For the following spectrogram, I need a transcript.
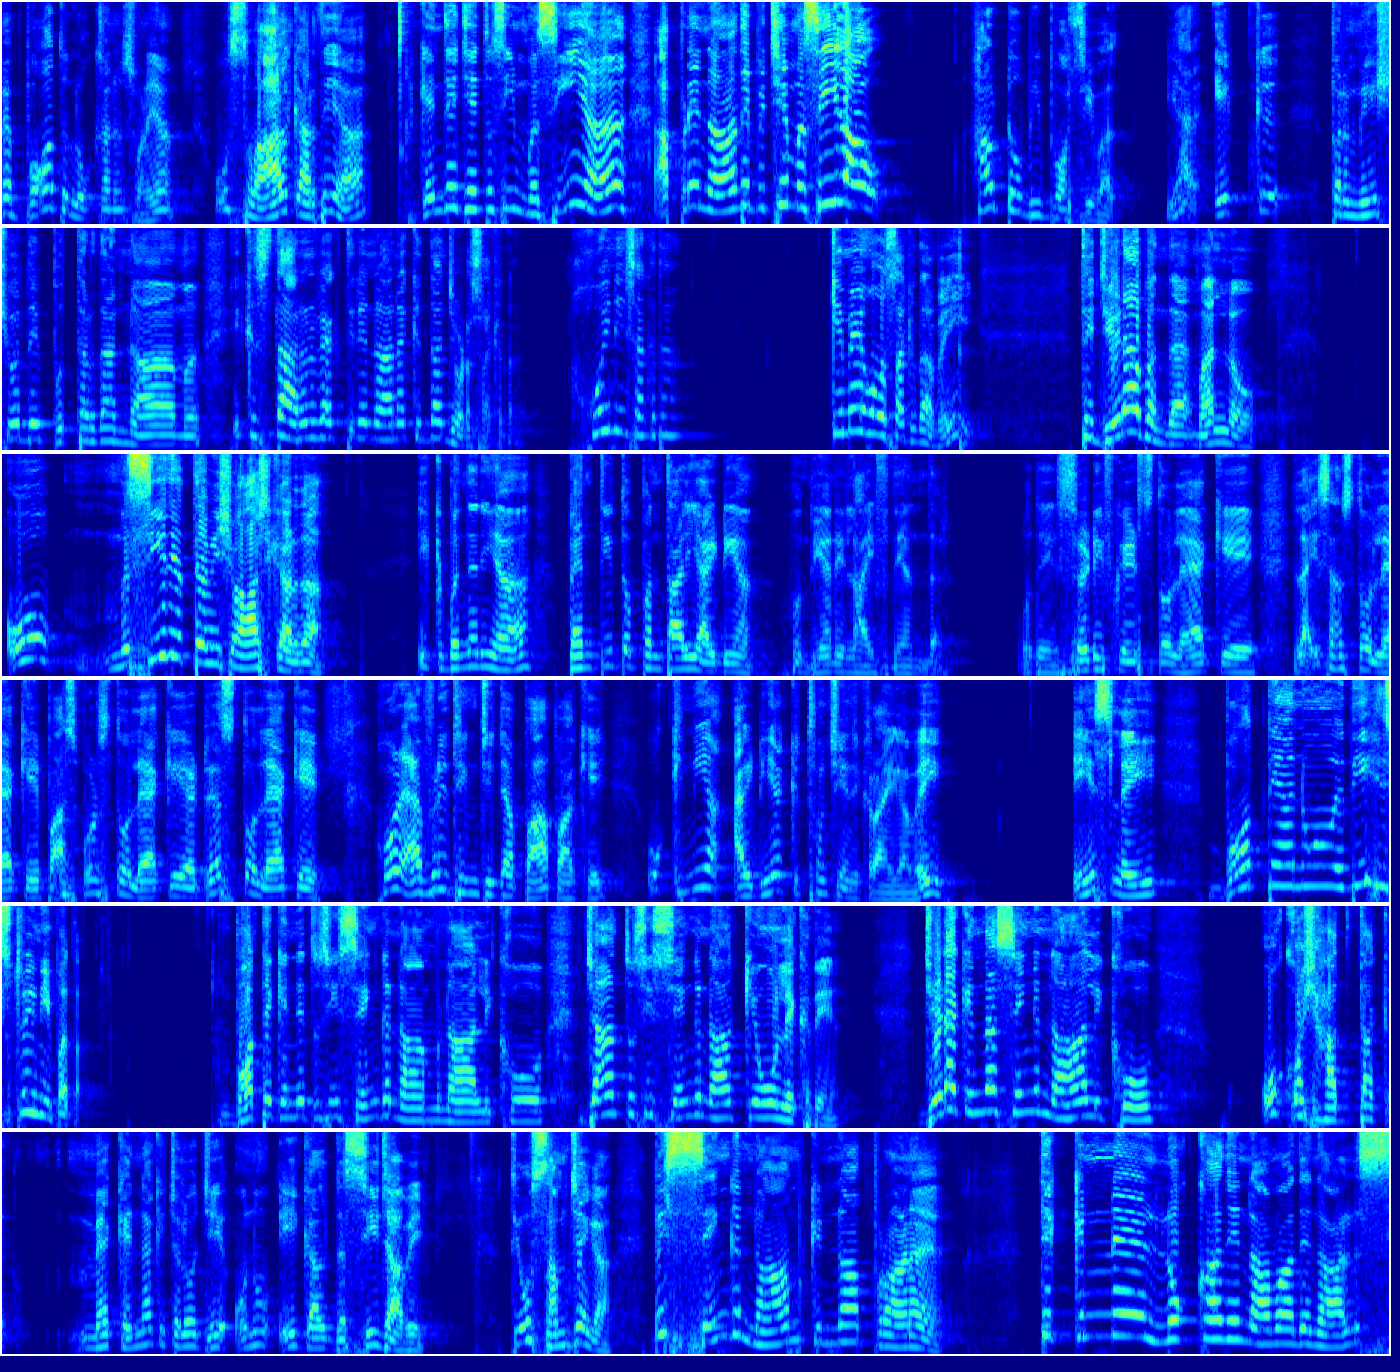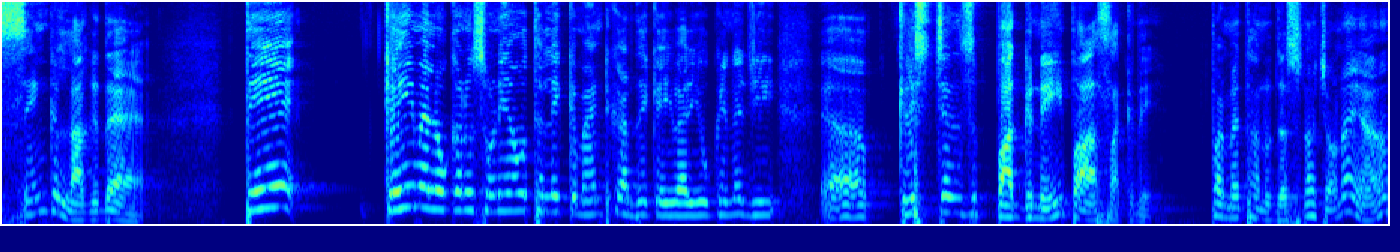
ਮੈਂ ਬਹੁਤ ਲੋਕਾਂ ਨੂੰ ਸੁਣਿਆ, ਉਹ ਸਵਾਲ ਕਰਦੇ ਆ, ਕਹਿੰਦੇ ਜੇ ਤੁਸੀਂ ਮਸੀਹ ਆ, ਆਪਣੇ ਨਾਂ ਦੇ ਪਿੱਛੇ ਮਸੀਹ ਲਾਓ। ਹਾਊ ਟੂ ਬੀ ਪੋਸੀਬਲ ਯਾਰ, ਇੱਕ ਪਰਮੇਸ਼ਵਰ ਦੇ ਪੁੱਤਰ ਦਾ ਨਾਮ, ਇੱਕ ਸਧਾਰਨ ਵਿਅਕਤੀ ਦੇ ਨਾਂ ਨਾਲ ਕਿੱਦਾਂ ਜੁੜ ਸਕਦਾ? ਹੋ ਹੀ ਨਹੀਂ ਸਕਦਾ। ਕਿਵੇਂ ਹੋ ਸਕਦਾ ਬਈ? ਤੇ ਜਿਹੜਾ ਬੰਦਾ, ਮੰਨ ਲਓ, ਉਹ ਮਸੀਹ ਦੇ ਉੱਤੇ ਵਿਸ਼ਵਾਸ ਕਰਦਾ, ਇੱਕ ਬੰਦੇ ਦੀਆਂ 35 ਤੋਂ 45 ਆਈਡੀਆਂ ਹੁੰਦੀਆਂ ਨੇ ਲਾਈਫ ਦੇ ਅੰਦਰ। ਉਹਦੇ ਸਰਟੀਫਿਕੇਟਸ ਤੋਂ ਲੈ ਕੇ ਲਾਇਸੈਂਸ ਤੋਂ ਲੈ ਕੇ ਪਾਸਪੋਰਟਸ ਤੋਂ ਲੈ ਕੇ ਐਡਰੈਸ ਤੋਂ ਲੈ ਕੇ, ਹੋਰ ਐਵਰੀਥਿੰਗ ਚੀਜ਼ਾਂ ਪਾ ਪਾ ਕੇ ਉਹ ਕਿੰਨੀਆਂ ਆਈਡੀਆ ਕਿੱਥੋਂ ਚੇਂਜ ਕਰਾਏਗਾ ਬਈ? ਇਸ ਲਈ ਬਹੁਤਿਆਂ ਨੂੰ ਇਹਦੀ ਹਿਸਟਰੀ ਨਹੀਂ ਪਤਾ। ਬਹੁਤੇ ਕਹਿੰਦੇ ਤੁਸੀਂ ਸਿੰਘ ਨਾਮ ਨਾ ਲਿਖੋ ਜਾਂ ਤੁਸੀਂ ਸਿੰਘ ਨਾ ਕਿਉਂ ਲਿਖਦੇ ਆ? ਜਿਹੜਾ ਕਹਿੰਦਾ ਸਿੰਘ ਨਾ ਲਿਖੋ, ਉਹ ਕੁਝ ਹੱਦ ਤੱਕ ਮੈਂ ਕਹਿੰਦਾ ਕਿ ਚਲੋ ਜੇ ਉਹਨੂੰ ਇਹ ਗੱਲ ਦੱਸੀ ਜਾਵੇ, ਤੇ ਉਹ ਸਮਝੇਗਾ ਵੀ ਸਿੰਘ ਨਾਮ ਕਿੰਨਾ ਪੁਰਾਣਾ ਹੈ ਤੇ ਕਿੰਨੇ ਲੋਕਾਂ ਦੇ ਨਾਮਾਂ ਦੇ ਨਾਲ ਸਿੰਘ ਲੱਗਦਾ ਹੈ। ਤੇ ਕਈ ਮੈਂ ਲੋਕਾਂ ਨੂੰ ਸੁਣਿਆ, ਉਹ ਥੱਲੇ ਕਮੈਂਟ ਕਰਦੇ ਕਈ ਵਾਰੀ, ਉਹ ਕਹਿੰਦੇ ਜੀ ਕ੍ਰਿਸਚੀਅਨਸ ਪੱਗ ਨਹੀਂ ਪਾ ਸਕਦੇ। ਪਰ ਮੈਂ ਤੁਹਾਨੂੰ ਦੱਸਣਾ ਚਾਹੁੰਦਾ ਆ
